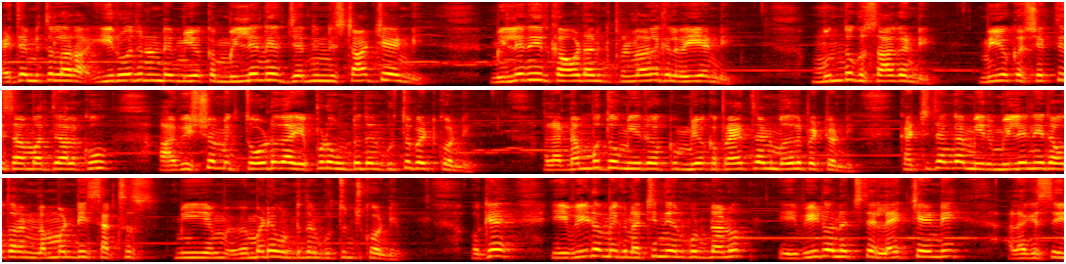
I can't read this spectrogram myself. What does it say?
అయితే మిత్రులారా ఈ రోజు నుండి మీ యొక్క మిలియనీర్ జర్నీని స్టార్ట్ చేయండి. మిలియనీర్ కావడానికి ప్రణాళికలు వేయండి. ముందుకు సాగండి. మీ యొక్క శక్తి సామర్థ్యాలకు ఆ విశ్వం మీకు తోడుగా ఎప్పుడు ఉంటుందని గుర్తుపెట్టుకోండి. అలా నమ్ముతూ మీరు మీ యొక్క ప్రయత్నాన్ని మొదలుపెట్టండి. ఖచ్చితంగా మీరు మిలియనీర్ అవుతారని నమ్మండి. సక్సెస్ మీ వెంబడే ఉంటుందని గుర్తుంచుకోండి. ఓకే? ఈ వీడియో మీకు నచ్చింది అనుకుంటున్నాను. ఈ వీడియో నచ్చితే లైక్ చేయండి. అలాగే ఈ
